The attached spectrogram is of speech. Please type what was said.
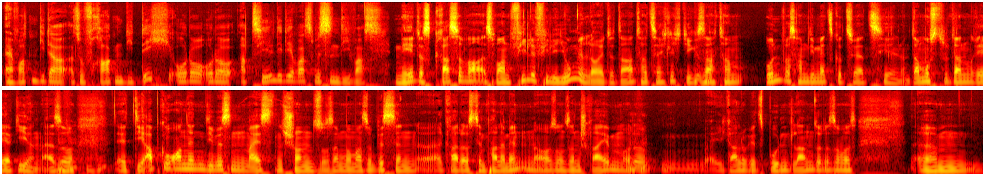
erwarten die da, also fragen die dich oder, oder erzählen die dir was, wissen die was? Nee, das Krasse war, es waren viele, viele junge Leute da tatsächlich, Mhm. die gesagt haben, und was haben die Metzger zu erzählen? Und da musst du dann reagieren. Also Mhm, äh, die Abgeordneten, die wissen meistens schon, so sagen wir mal so ein bisschen, äh, gerade aus den Parlamenten, aus unseren Schreiben oder Mhm. mh, egal ob jetzt Bund, Land oder sowas, ähm,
